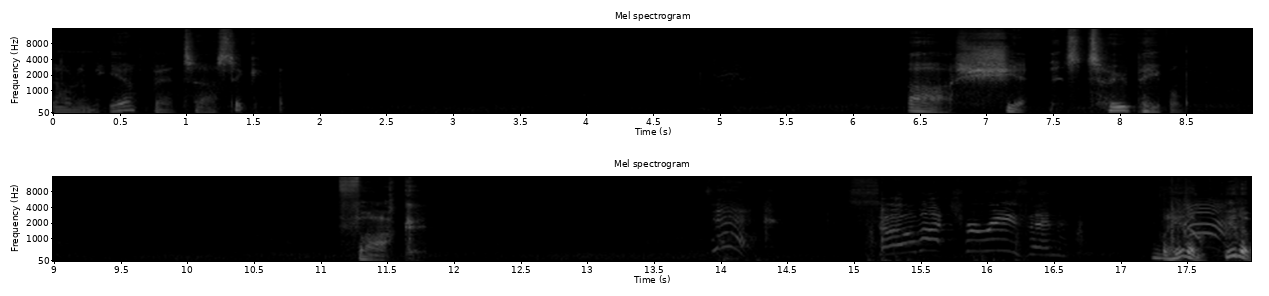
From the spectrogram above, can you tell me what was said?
No one in here. Fantastic. Ah, shit. There's two people. Fuck. Hit him. Hit him.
